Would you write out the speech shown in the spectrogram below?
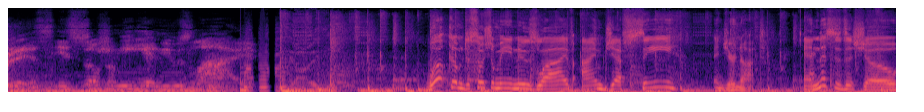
This is Social Media News Live. Welcome to Social Media News Live. I'm Jeff Sieh., and you're not. And this is the show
